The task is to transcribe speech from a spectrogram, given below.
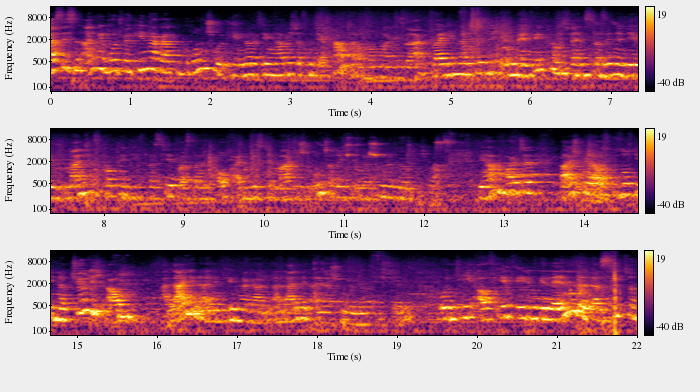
Das ist ein Angebot für Kindergarten, Grundschulkinder, deswegen habe ich das mit der Karte auch nochmal gesagt, weil die natürlich im Entwicklungsfenster sind, in dem manches kognitiv passiert, was dann auch einen systematischen Unterricht in der Schule möglich macht. Wir haben heute Beispiele ausgesucht, die natürlich auch allein in einem Kindergarten, allein in einer Schule möglich sind und die auf jedem Gelände, das Sie zur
